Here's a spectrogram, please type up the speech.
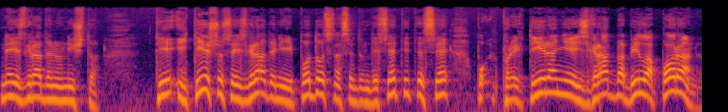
не е изградено ништо. Тие, и тие што се изградени и подоцна 70-тите се проектирање и изградба била порано,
